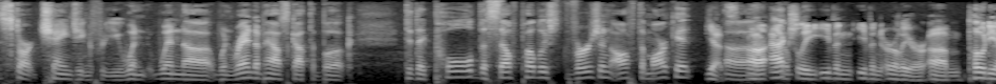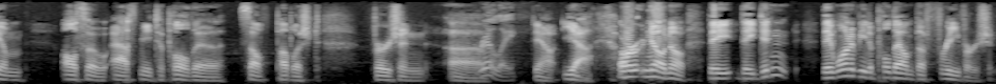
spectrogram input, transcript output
start changing for you when when uh, when Random House got the book? Did they pull the self-published version off the market? Yes. Uh, Uh, actually, even even earlier, um, Podium also asked me to pull the self-published version. Uh, really? down. Yeah. Or no, no. They they didn't. They wanted me to pull down the free version.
